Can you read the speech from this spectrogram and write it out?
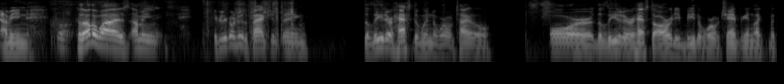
i mean because otherwise i mean if you're going to do the faction thing the leader has to win the world title or the leader has to already be the world champion like with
